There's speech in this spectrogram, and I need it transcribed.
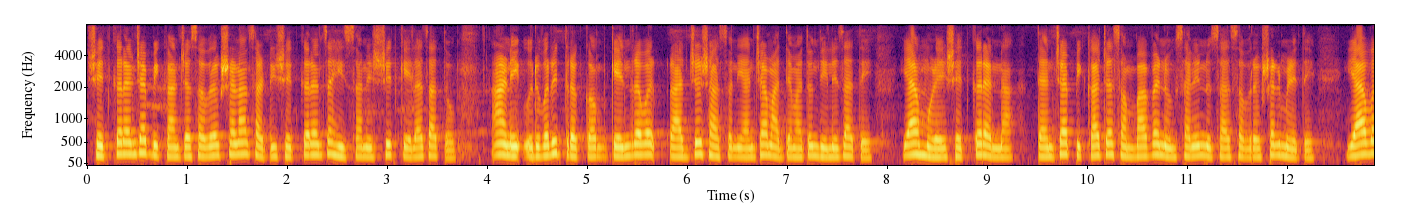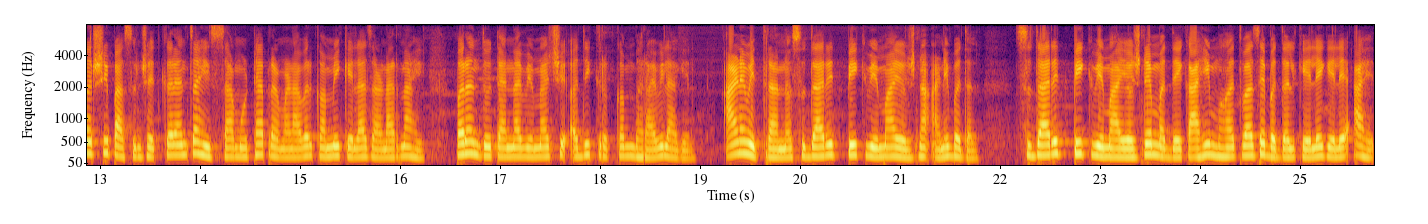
शेतकऱ्यांच्या पिकांच्या संरक्षणासाठी शेतकऱ्यांचा हिस्सा निश्चित केला जातो आणि उर्वरित रक्कम केंद्र व राज्य शासन यांच्या माध्यमातून दिली जाते. यामुळे शेतकऱ्यांना त्यांच्या पिकाच्या संभाव्य नुकसानीनुसार संरक्षण मिळते. यावर्षीपासून शेतकऱ्यांचा हिस्सा मोठ्या प्रमाणावर कमी केला जाणार नाही परंतु त्यांना विम्याची अधिक रक्कम भरावी लागेल. आणि मित्रांनो सुधारित पीक विमा योजना आणि बदल. सुधारित पीक विमा योजनेमध्ये काही महत्त्वाचे बदल केले गेले आहेत.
